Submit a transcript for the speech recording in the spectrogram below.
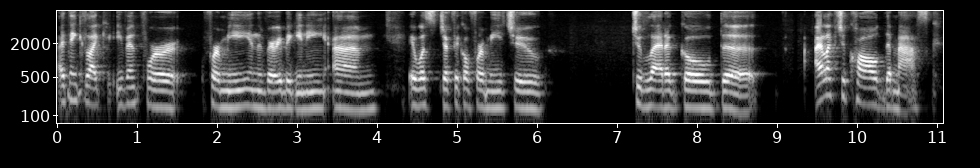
I think like even for for me in the very beginning, um, it was difficult for me to to let it go. The I like to call the mask.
